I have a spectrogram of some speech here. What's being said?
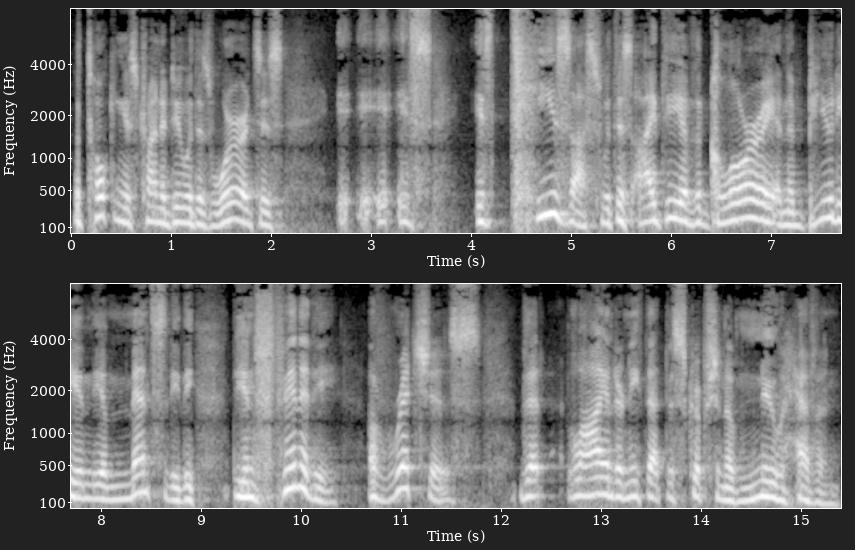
What Tolkien is trying to do with his words is, is, is tease us with this idea of the glory and the beauty and the immensity, the, the infinity of riches that lie underneath that description of new heaven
